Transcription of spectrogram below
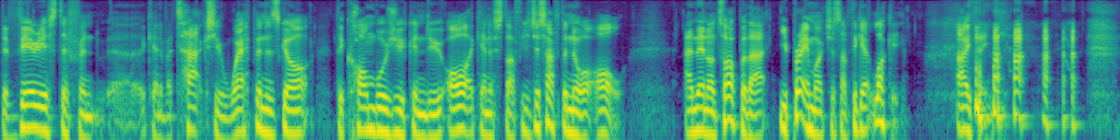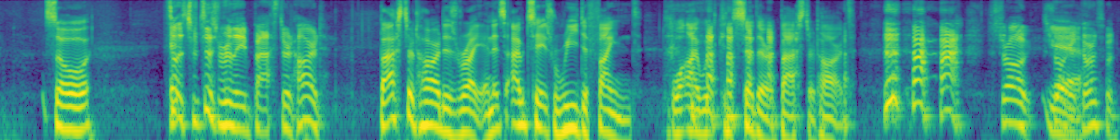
the various different uh, kind of attacks your weapon has got, the combos you can do, all that kind of stuff. You just have to know it all. And then on top of that, you pretty much just have to get lucky, I think. so So it's just really bastard hard. bastard hard is right, and it's I would say it's redefined what I would consider bastard hard. Strong, strong Yeah. endorsement.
